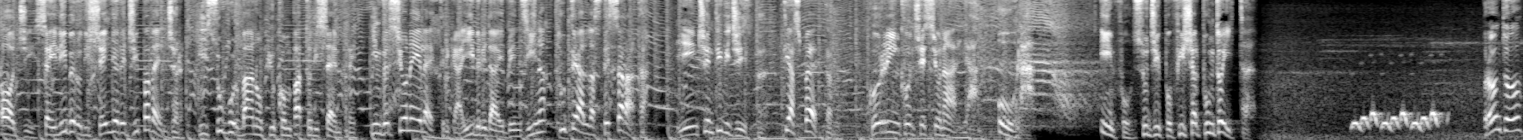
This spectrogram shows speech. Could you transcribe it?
Oggi sei libero di scegliere Jeep Avenger, il suburbano più compatto di sempre, in versione elettrica, ibrida e benzina, tutte alla stessa rata. Gli incentivi Jeep ti aspettano. Corri in concessionaria, ora. Info su jeepofficial.it. Pronto?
